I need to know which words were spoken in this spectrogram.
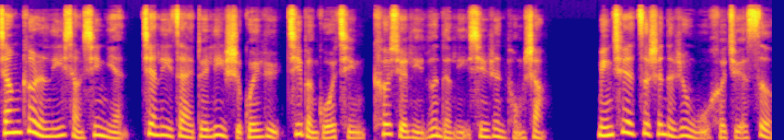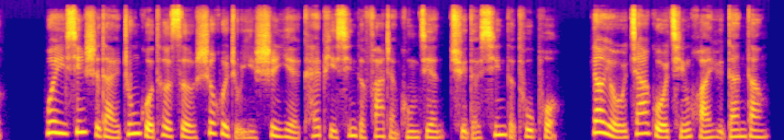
将个人理想信念建立在对历史规律、基本国情、科学理论的理性认同上，明确自身的任务和角色。为新时代中国特色社会主义事业开辟新的发展空间，取得新的突破，要有家国情怀与担当，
